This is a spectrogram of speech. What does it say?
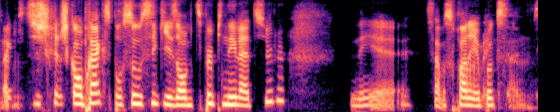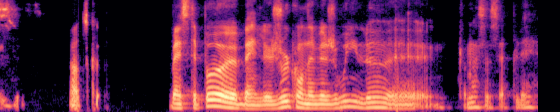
Fait que je, je comprends que c'est pour ça aussi qu'ils ont un petit peu piné là-dessus, là. mais euh, ça me surprendrait pas que ça. En tout cas. Ben, c'était pas euh, ben, le jeu qu'on avait joué, là. euh, comment ça s'appelait?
